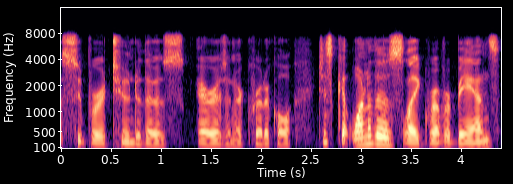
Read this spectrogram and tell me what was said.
super attuned to those errors and are critical, just get one of those like rubber bands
